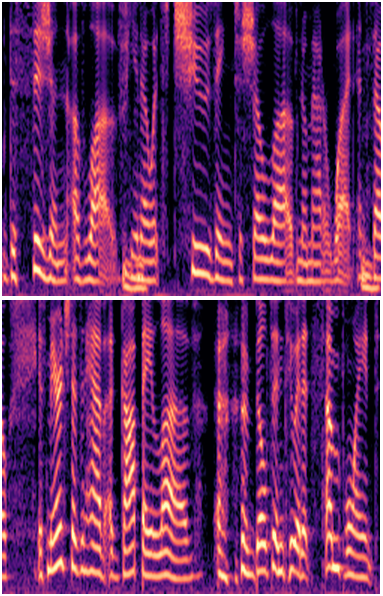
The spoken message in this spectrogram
decision of love. You know, it's choosing to show love no matter what. And so, if marriage doesn't have agape love built into it at some point,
